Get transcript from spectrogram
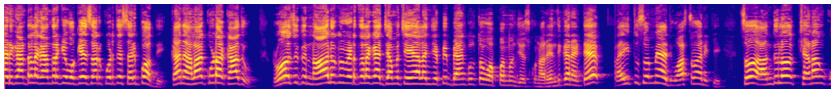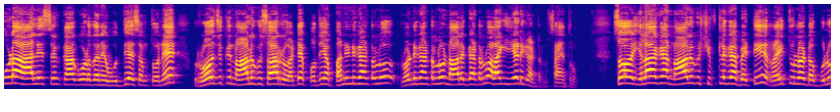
ఏడు గంటలకు అందరికీ ఒకేసారి కొడితే సరిపోద్ది. కానీ అలా కూడా కాదు. రోజుకు నాలుగు విడతలుగా జమ చేయాలని చెప్పి బ్యాంకులతో ఒప్పందం చేసుకున్నారు. ఎందుకనంటే రైతు సొమ్మే అది వాస్తవానికి. సో అందులో క్షణం కూడా ఆలస్యం కాకూడదనే ఉద్దేశంతోనే రోజుకి నాలుగు సార్లు అంటే ఉదయం పన్నెండు గంటలు రెండు గంటలు నాలుగు గంటలు అలాగే ఏడు గంటలు సాయంత్రం. సో ఇలాగా నాలుగు షిఫ్ట్లుగా పెట్టి రైతుల డబ్బులు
